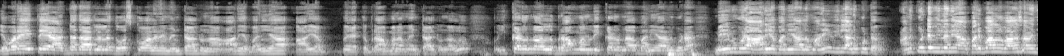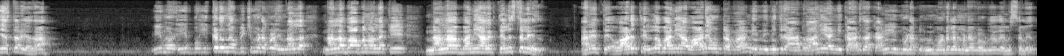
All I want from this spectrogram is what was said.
ఎవరైతే అడ్డదారులలో దోసుకోవాలనే మెంటాలిటీ ఉన్న ఆర్య బనియా ఆర్య యొక్క బ్రాహ్మణ మెంటాలిటీ ఉన్న వాళ్ళు ఇక్కడ ఉన్న వాళ్ళు బ్రాహ్మణులు ఇక్కడ ఉన్న బనియాలు కూడా మేము కూడా ఆర్య బనియాలు అని వీళ్ళు అనుకుంటారు. అనుకుంటే వీళ్ళని ఆ పరిపాలన భాగస్వామ్యం చేస్తారు కదా. ఈ ఇక్కడ ఉన్న పిచ్చిముడ కూడా నల్ల నల్ల బాపన వాళ్ళకి నల్ల బనియాలకు తెలుస్తలేదు. అరే తె- వాడు తెల్ల బనియా వాడే ఉంటారా నేను నీకు రా- రాని నీకు ఆడదా కానీ ఈ ముండ ఈ ముండల ముండకూడదు కూడా తెలుస్తలేదు.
